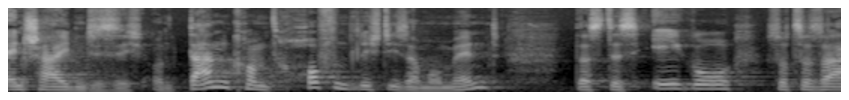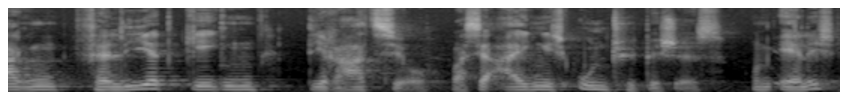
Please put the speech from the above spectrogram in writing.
entscheiden sie sich. Und dann kommt hoffentlich dieser Moment, dass das Ego sozusagen verliert gegen die Ratio, was ja eigentlich untypisch ist. Und ehrlich,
